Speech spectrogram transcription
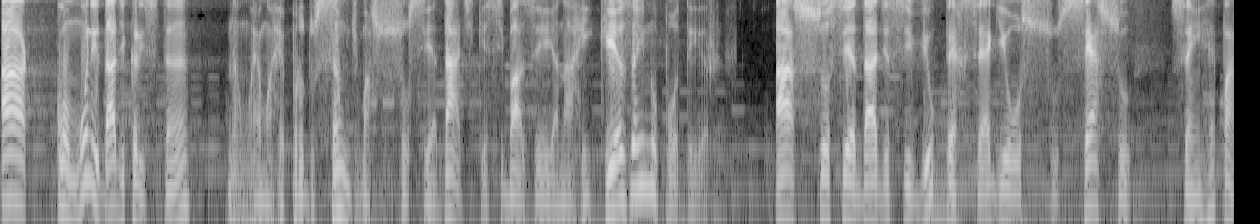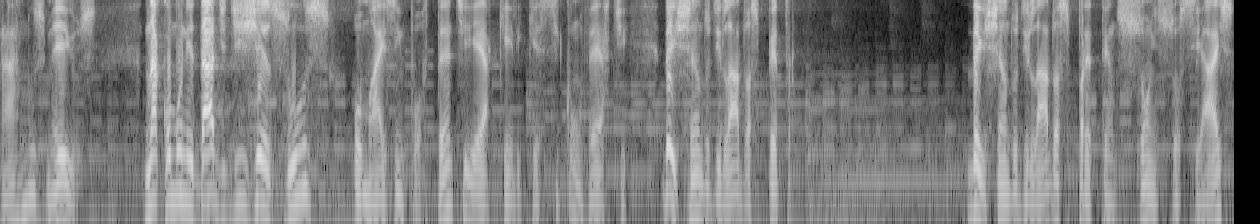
A comunidade cristã não é uma reprodução de uma sociedade que se baseia na riqueza e no poder. A sociedade civil persegue o sucesso sem reparar nos meios. Na comunidade de Jesus, o mais importante é aquele que se converte, deixando de lado as petro... deixando de lado as pretensões sociais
